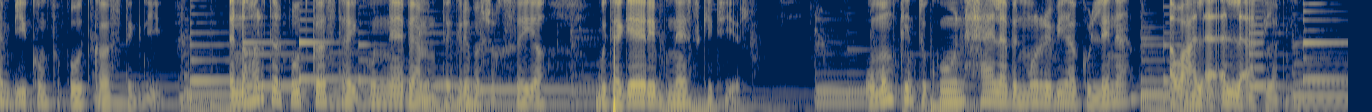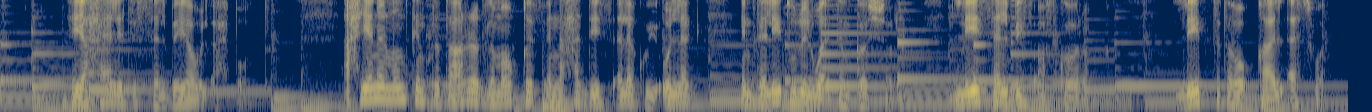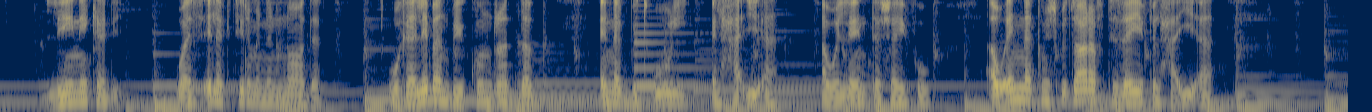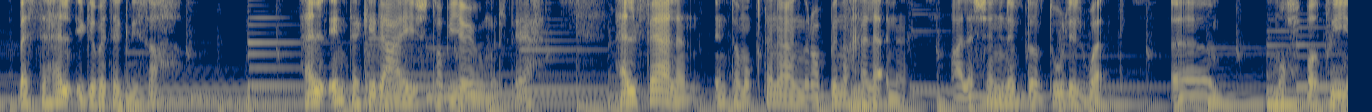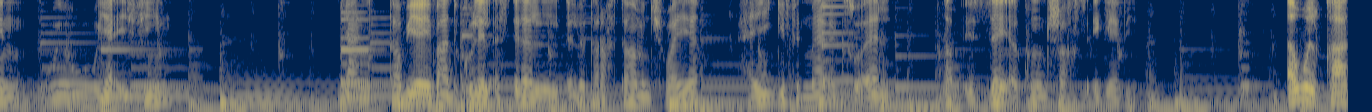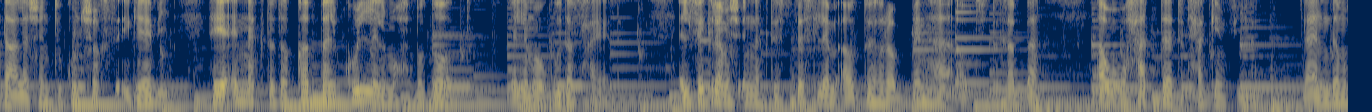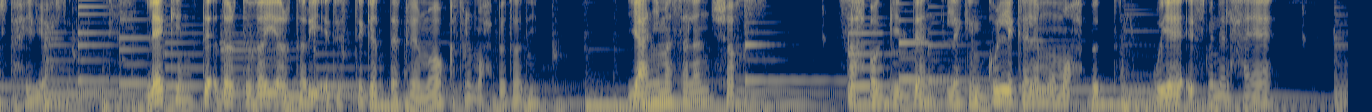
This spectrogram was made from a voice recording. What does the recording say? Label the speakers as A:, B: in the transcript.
A: أهلا بيكم في بودكاست جديد. النهاردة البودكاست هيكون نابع من تجربة شخصية وتجارب ناس كتير. وممكن تكون حالة بنمر بيها كلنا أو على الأقل أغلبنا. هي حالة السلبية والإحباط. أحيانا ممكن تتعرض لموقف إن حد يسألك ويقولك أنت ليه طول الوقت مكشر؟ ليه سلبي في أفكارك؟ ليه بتتوقع الأسوأ؟ ليه نكدي؟ وأسئلة كتير من النوع ده وغالبا بيكون ردك إنك بتقول الحقيقة أو اللي أنت شايفه أو إنك مش بتعرف تزيف الحقيقة بس هل إجابتك دي صح؟ هل أنت كده عايش طبيعي ومرتاح؟ هل فعلا أنت مقتنع إن ربنا خلقنا علشان نفضل طول الوقت آه، محبطين ويائسين؟ يعني طبيعي بعد كل الأسئلة اللي طرحتها من شوية هيجي في دماغك سؤال طب إزاي أكون شخص إيجابي؟ أول قاعدة علشان تكون شخص إيجابي هي إنك تتقبل كل المحبطات اللي موجودة في حياتك. الفكرة مش إنك تستسلم أو تهرب منها أو تستخبى أو حتى تتحكم فيها لأن ده مستحيل يحصل. لكن تقدر تغير طريقة استجابتك للمواقف المحبطة دي. يعني مثلا شخص صاحبك جدا لكن كل كلامه محبط ويائس من الحياة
